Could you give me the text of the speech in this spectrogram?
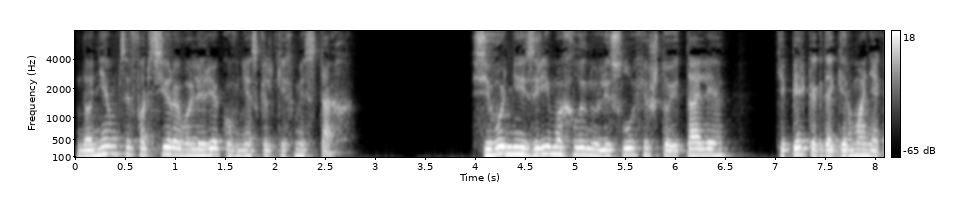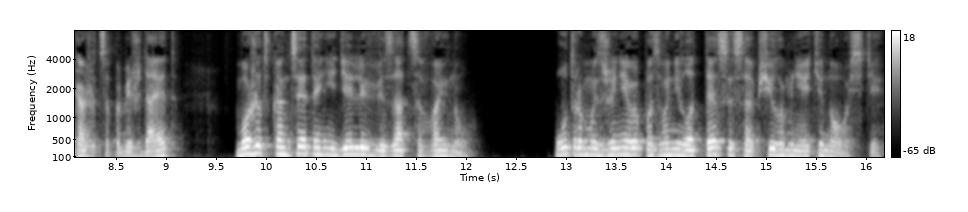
но немцы форсировали реку в нескольких местах. Сегодня из Рима хлынули слухи, что Италия, теперь, когда Германия, кажется, побеждает, может в конце этой недели ввязаться в войну. Утром из Женевы позвонила Тесс и сообщила мне эти новости.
